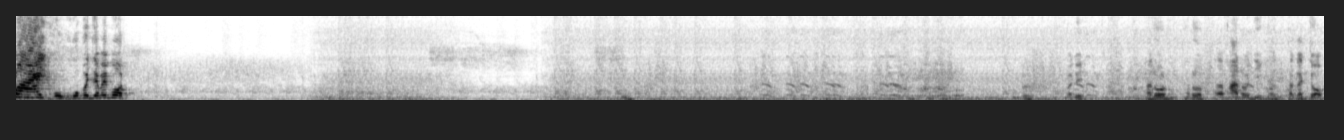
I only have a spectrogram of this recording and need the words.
วายโอ้โหมันยังไม่หมดเออมาดิ ถ้าโดน ถ้าโดน ถ้าพลาดโดนยิงถ้ากระจบ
